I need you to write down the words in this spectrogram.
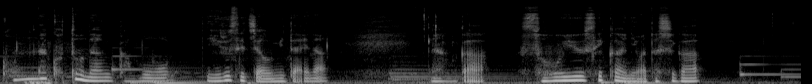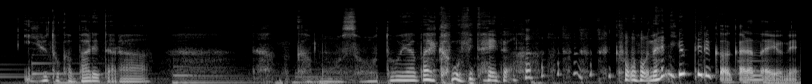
こんなことなんかもう許せちゃうみたいななんかそういう世界に私がいるとかバレたらなんかもう相当やばいかもみたいな。もう何言ってるかわからないよね。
